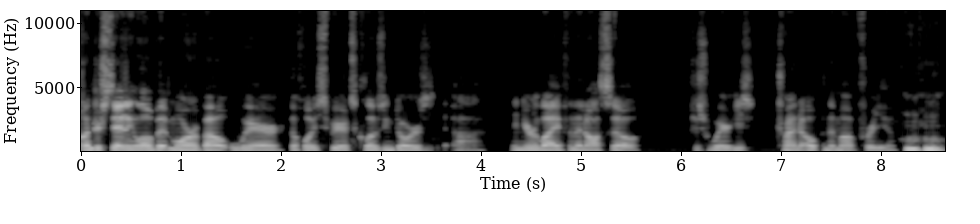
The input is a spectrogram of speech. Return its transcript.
understanding a little bit more about where the Holy Spirit's closing doors uh, in your life, and then also just where He's trying to open them up for you. hmm 'Cause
